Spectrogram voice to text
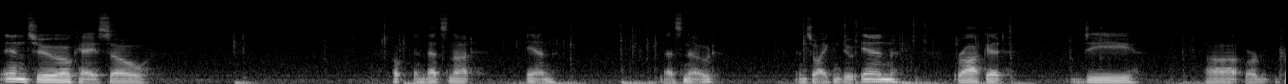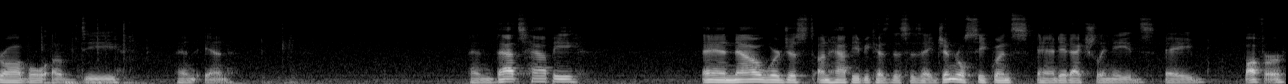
into, okay, so, oh, and that's not in, that's node. And so I can do in rocket d uh, or drawable of D and N. And that's happy. And now we're just unhappy because this is a general sequence and it actually needs a buffer.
